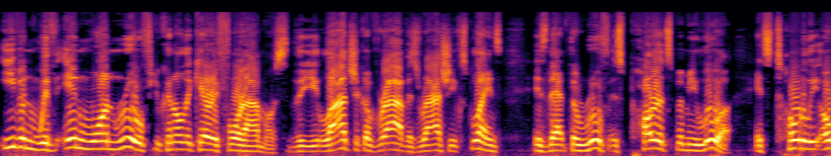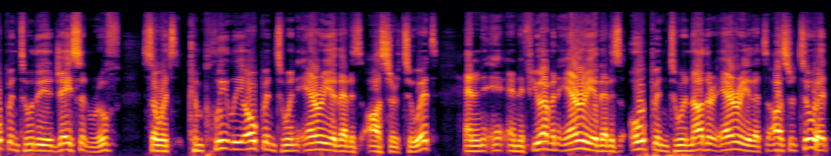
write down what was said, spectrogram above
even within one roof, you can only carry four amos. The logic of Rav, as Rashi explains, is that the roof is paritz b'milua. It's totally open to the adjacent roof, so it's completely open to an area that is asur to it. And, an, and if you have an area that is open to another area that's asur to it,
